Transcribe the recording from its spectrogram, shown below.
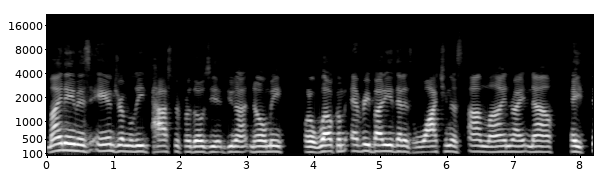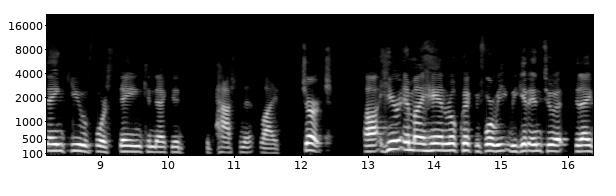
My name is Andrew. I'm the lead pastor for those that do not know me. I want to welcome everybody that is watching us online right now. Hey, thank you for staying connected to Passionate Life Church. Uh, here in my hand, real quick, before we, we get into it today,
